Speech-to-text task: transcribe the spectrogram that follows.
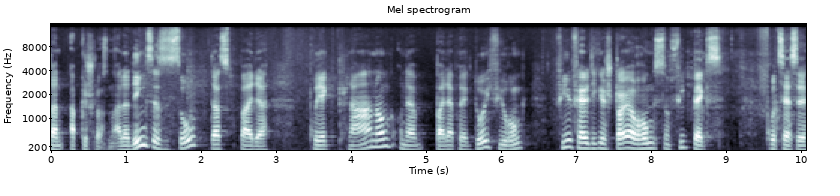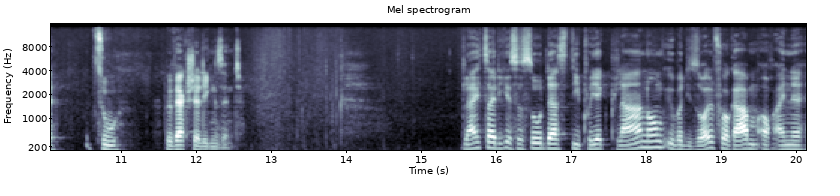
dann abgeschlossen. Allerdings ist es so, dass bei der Projektplanung und der, bei der Projektdurchführung vielfältige Steuerungs- und Feedbacksprozesse zu bewerkstelligen sind. Gleichzeitig ist es so, dass die Projektplanung über die Sollvorgaben auch eine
